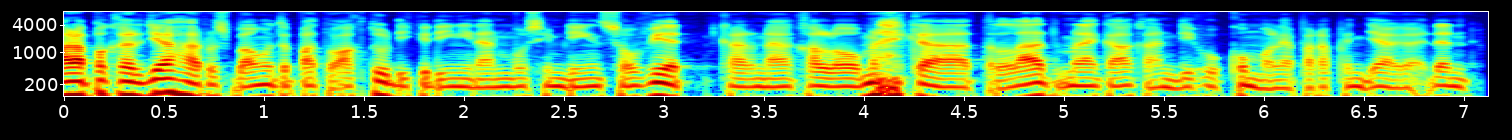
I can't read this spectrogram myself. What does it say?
para pekerja harus bangun tepat waktu di kedinginan musim dingin Soviet. Karena kalau mereka telat mereka akan dihukum oleh para penjaga. Dan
